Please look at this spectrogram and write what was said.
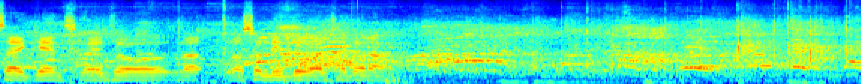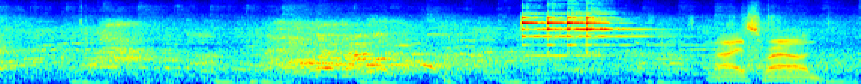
Seconds. Medyo na siya doon ah. Nice. Round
